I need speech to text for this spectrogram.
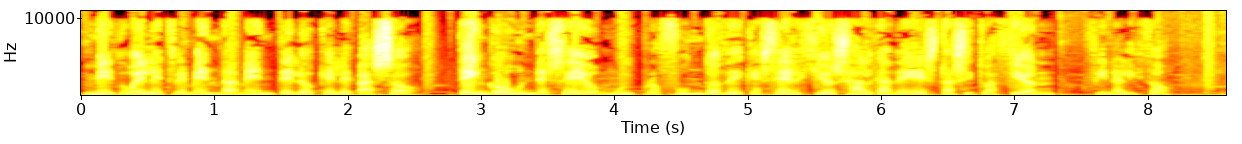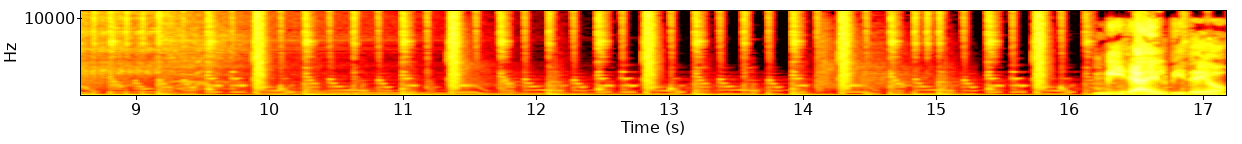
Me duele tremendamente lo que le pasó, tengo un deseo muy profundo de que Sergio salga de esta situación, finalizó. Mira el video.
